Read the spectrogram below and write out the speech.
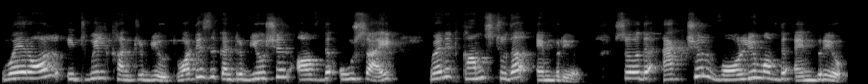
where all it will contribute. What is the contribution of the oocyte when it comes to the embryo? So the actual volume of the embryo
